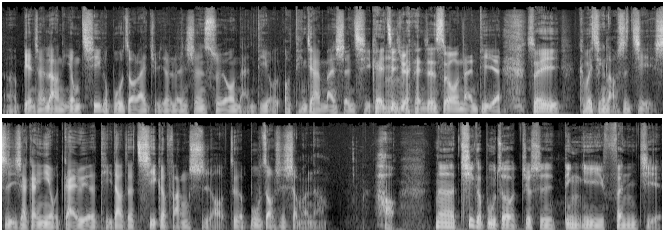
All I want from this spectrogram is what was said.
呃，变成让你用七个步骤来解决人生所有难题哦。哦，听起来蛮神奇，可以。解决人生所有难题耶，所以可不可以请老师解释一下？刚刚有概略的提到这七个方式哦，这个步骤是什么呢？好，那七个步骤就是定义、分解、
